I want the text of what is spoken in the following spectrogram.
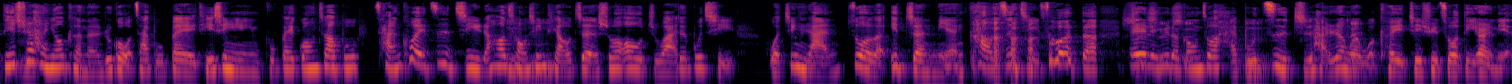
的确很有可能。如果我再不被提醒、不被光照、不惭愧自己，然后重新调整，说：“嗯、哦，主啊，对不起，我竟然做了一整年 靠自己做的 A 领域的工作，还不自知，还认为我可以继续做第二年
